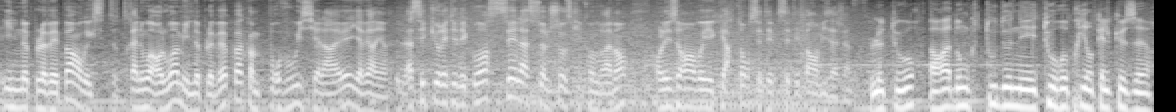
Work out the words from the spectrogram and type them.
qu'il ne pleuvait pas, que c'était très noir au loin, mais il ne pleuvait pas, comme pour vous ici à l'arrivée, il n'y avait rien. La sécurité des coureurs, c'est la seule chose qui compte vraiment. On les aurait envoyés carton, c'était pas envisageable. Le tour aura donc tout donné et tout repris en quelques heures.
